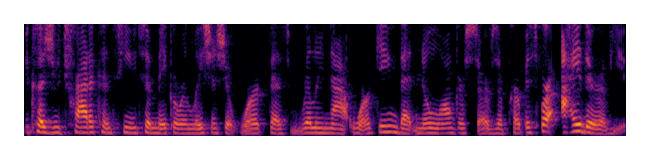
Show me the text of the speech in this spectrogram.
because you try to continue to make a relationship work that's really not working, that no longer serves a purpose for either of you.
